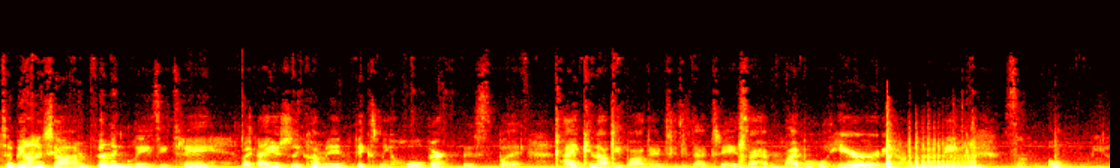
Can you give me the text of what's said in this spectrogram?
to be honest y'all i'm feeling lazy today. Like i usually come in fix me a whole breakfast but i cannot be bothered to do that today. So i have my bowl here and i'm gonna make some oatmeal.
